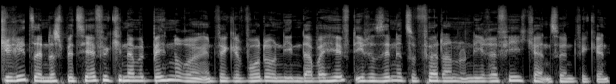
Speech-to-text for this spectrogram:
Gerät sein, das speziell für Kinder mit Behinderung entwickelt wurde und ihnen dabei hilft, ihre Sinne zu fördern und ihre Fähigkeiten zu entwickeln.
